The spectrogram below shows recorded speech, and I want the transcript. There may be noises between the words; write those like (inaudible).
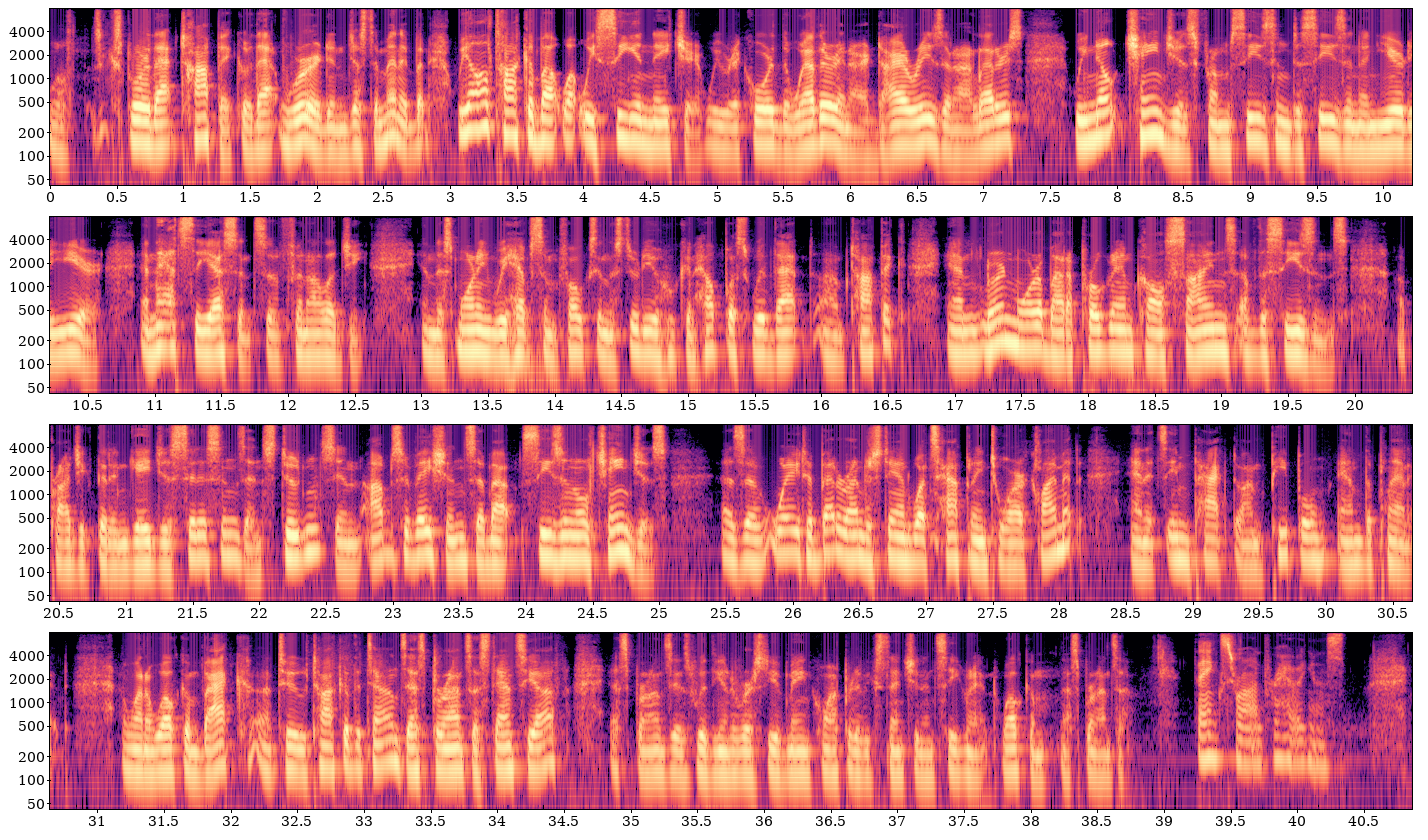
We'll explore that topic or that word in just a minute, but we all talk about what we see in nature. We record the weather in our diaries and our letters. We note changes from season to season and year to year, and that's the essence of phenology. And this morning we have some folks in the studio who can help us with that um, topic and learn more about a program called Signs of the Seasons, a project that engages citizens and students in observations about seasonal changes as a way to better understand what's happening to our climate and its impact on people and the planet. I want to welcome back uh, to Talk of the Towns Esperanza Stancioff. Esperanza is with the University of Maine Cooperative Extension in Sea Grant. Welcome, Esperanza. Thanks, Ron, for having us.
